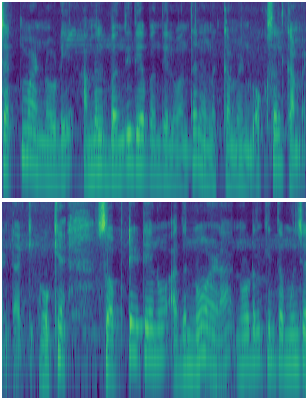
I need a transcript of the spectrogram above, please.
ಚೆಕ್ ಮಾಡಿ ನೋಡಿ. ಆಮೇಲೆ ಬಂದಿದೆಯಾ, ಬಂದಿಲ್ವ ಅಂತ ನನಗೆ ಕಮೆಂಟ್ ಬಾಕ್ಸಲ್ಲಿ ಕಮೆಂಟ್ ಹಾಕಿ. ಓಕೆ ಸೊ ಅಪ್ಡೇಟ್ ಏನು? ಅದನ್ನು ನೋಡೋಣ. ನೋಡೋದಕ್ಕಿಂತ ಮುಂಚೆ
